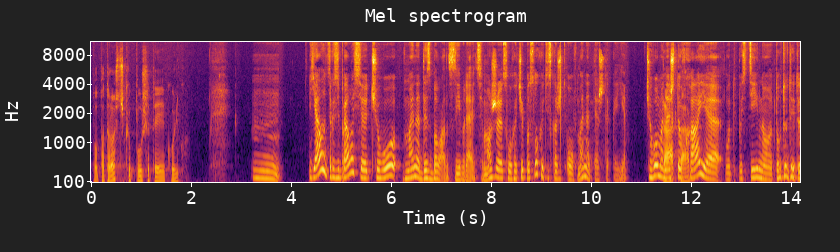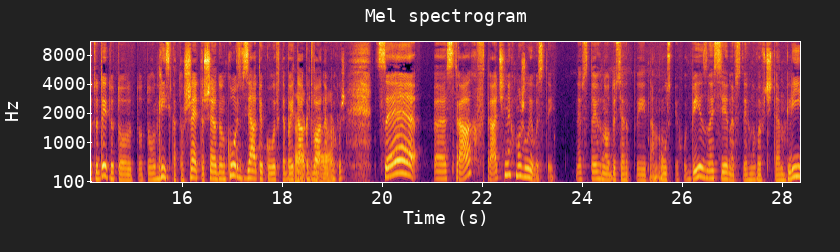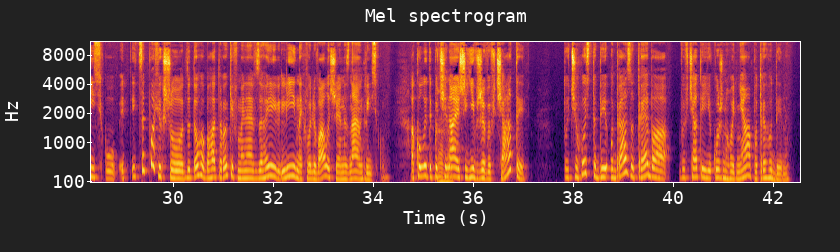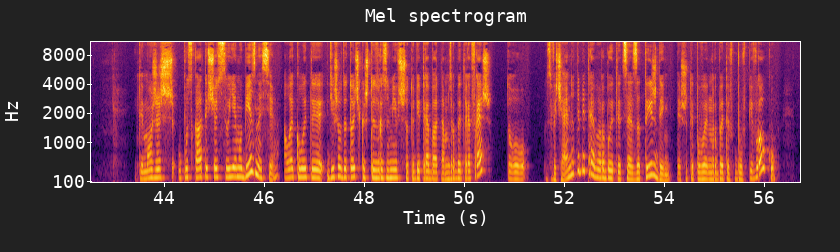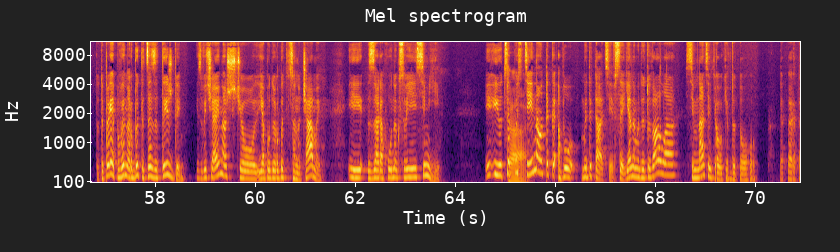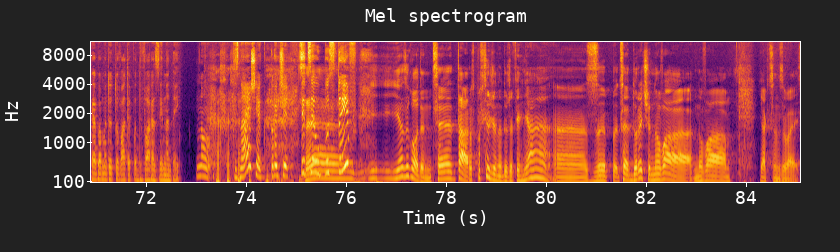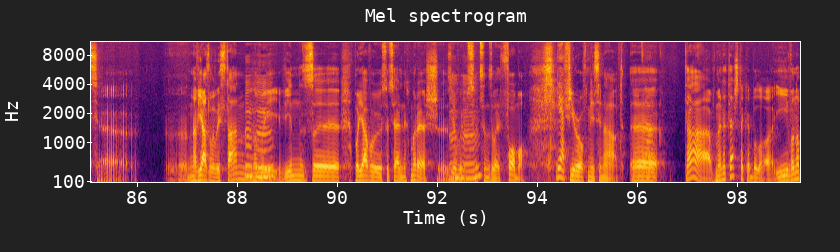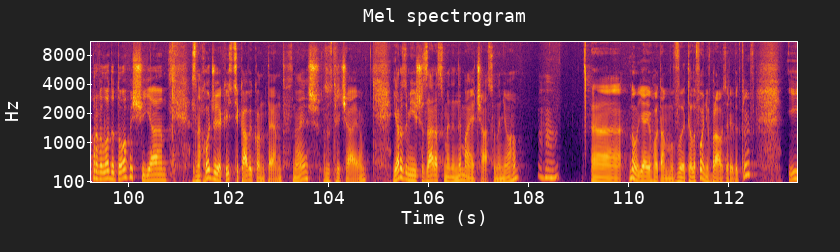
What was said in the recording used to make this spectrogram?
потрошечку пушити кульку. Я от розібралася, чого в мене дисбаланс з'являється. Може, слухачі послухають і скажуть, о, в мене теж таке є. Чого мене так, штовхає так. от постійно то туди, то туди, то то, то, то англійська, то ще, то ще один курс взяти, коли в тебе і так, так два не проходиш. Це е, страх втрачених можливостей. Не встигну досягти там успіху в бізнесі, не встигну вивчити англійську. І, і це пофіг, що до того багато років мене взагалі не хвилювало, що я не знаю англійську. А коли ти починаєш ага. її вже вивчати, то чогось тобі одразу треба вивчати її кожного дня по три години. І ти можеш упускати щось в своєму бізнесі, але коли ти дійшов до точки, що ти зрозумів, що тобі треба там зробити рефреш, то, звичайно, тобі треба робити це за тиждень, те, що ти повинен робити був півроку, то тепер я повинна робити це за тиждень. І, звичайно, що я буду робити це ночами і за рахунок своєї сім'ї. І і оце так. постійно таке, або медитація. Все, я не медитувала 17 років до того. Тепер треба медитувати по два рази на день. Ну, ти знаєш, як коротше, ти це, це упустив? Я згоден. Це та розповсюджена дуже фігня. Е, з, Це, до речі, нова, нова, як це називається? нав'язливий стан uh-huh. новий. Він з появою соціальних мереж з'явився. Uh-huh. Це називається FOMO. Yeah. Fear of Missing Out. Е, та, в мене теж таке було. І воно привело до того, що я знаходжу якийсь цікавий контент, знаєш, зустрічаю. Я розумію, що зараз в мене немає часу на нього. Угу. Е, Ну, я його там в телефоні, в браузері відкрив, і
